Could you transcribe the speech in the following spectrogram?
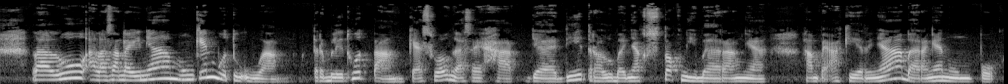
Lalu alasan lainnya mungkin butuh uang terbelit hutang, cash flow nggak sehat, jadi terlalu banyak stok nih barangnya, sampai akhirnya barangnya numpuk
